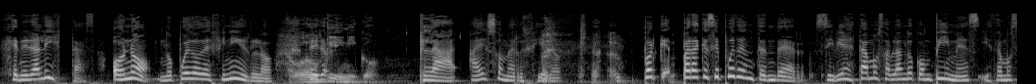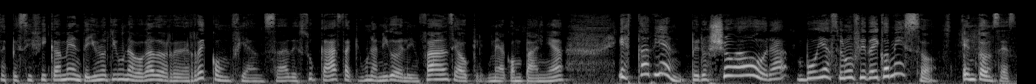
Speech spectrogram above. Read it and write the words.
generalistas o no, no puedo definirlo. Abogado pero- clínico. Claro, a eso me refiero. Porque para que se pueda entender, si bien estamos hablando con pymes y estamos específicamente, y uno tiene un abogado de reconfianza de su casa, que es un amigo de la infancia o que me acompaña, está bien, pero yo ahora voy a hacer un fideicomiso. Entonces,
